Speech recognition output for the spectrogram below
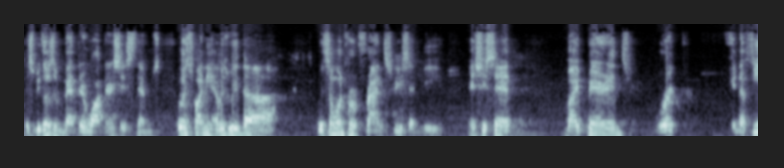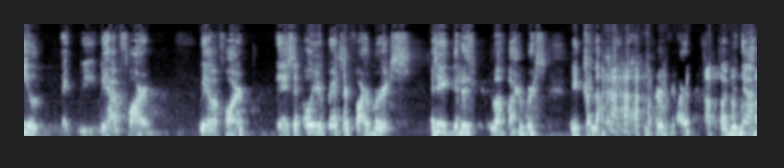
just because of better water systems. It was funny. I was with uh, with someone from France recently, and she said, "My parents work in a field. Like we we have farm, we have a farm." And I said, "Oh, your parents are farmers." Kasi ganun, di ba, farmers, may palaki na farm. Sabi niya,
